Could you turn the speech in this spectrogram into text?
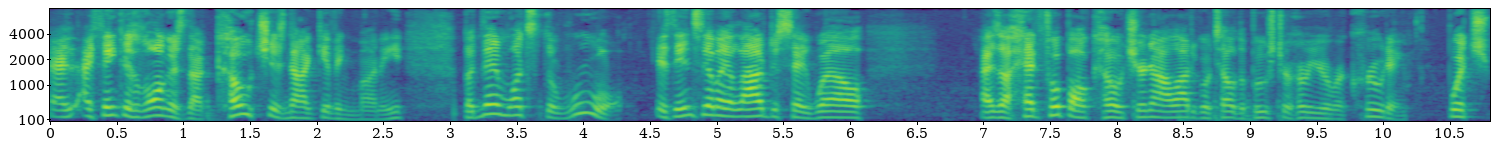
I think as long as the coach is not giving money, but then what's the rule? is the NCAA allowed to say, well, as a head football coach, you're not allowed to go tell the booster who you're recruiting, which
